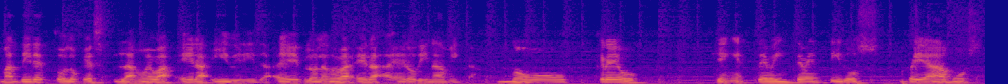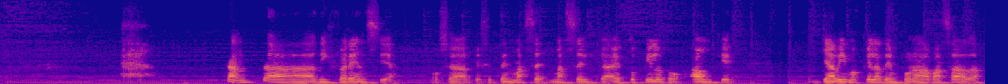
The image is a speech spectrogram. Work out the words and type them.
más directo de lo que es la nueva era híbrida, eh, la nueva era aerodinámica. No creo que en este 2022 veamos tanta diferencia, o sea, que se estén más, más cerca estos pilotos, aunque ya vimos que la temporada pasada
